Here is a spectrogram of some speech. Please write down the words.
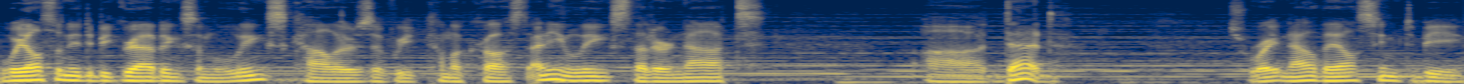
We also need to be grabbing some lynx collars if we come across any lynx that are not uh, dead. Which right now they all seem to be.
